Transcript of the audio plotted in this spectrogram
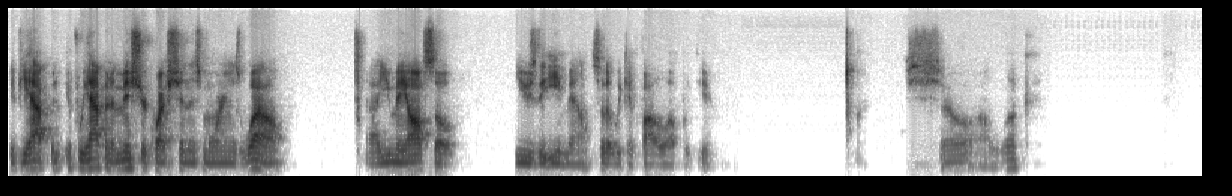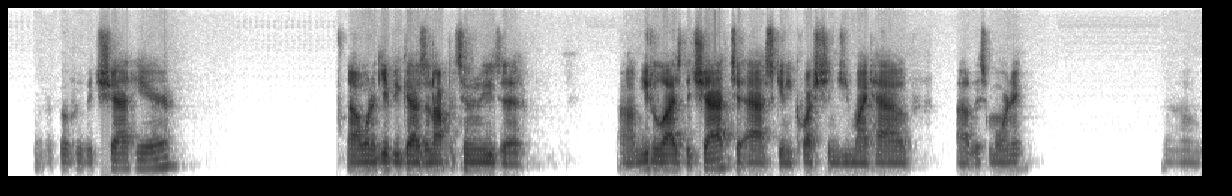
If you happen, if we happen to miss your question this morning as well, uh, you may also use the email so that we can follow up with you. So I'll look. Gonna Go through the chat here. I want to give you guys an opportunity to um, utilize the chat to ask any questions you might have uh, this morning. Um,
